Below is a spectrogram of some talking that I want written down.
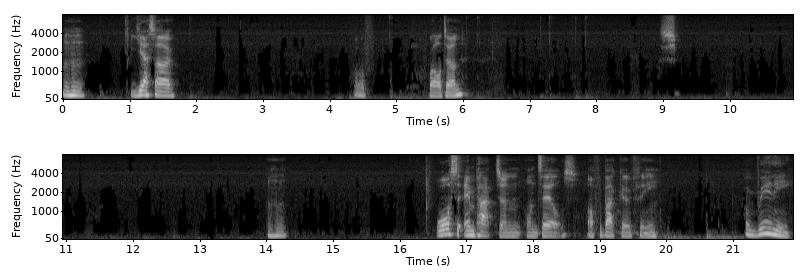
Mm-hmm. Yes, I. Oh, well done. Mm-hmm. What's the impact on on sales off the back of the? Oh, really?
